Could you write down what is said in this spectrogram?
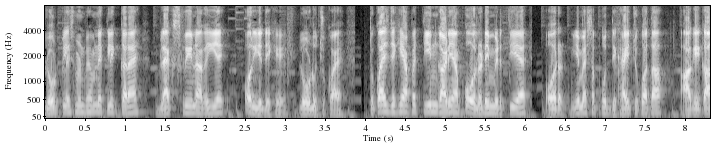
लोड प्लेसमेंट पे हमने क्लिक करा है ब्लैक स्क्रीन आ गई है और ये देखिए लोड हो चुका है। तो गाइस देखिए, यहाँ पे तीन गाड़ियाँ आपको ऑलरेडी मिलती है और ये मैं सबको दिखाई चुका था आगे का।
